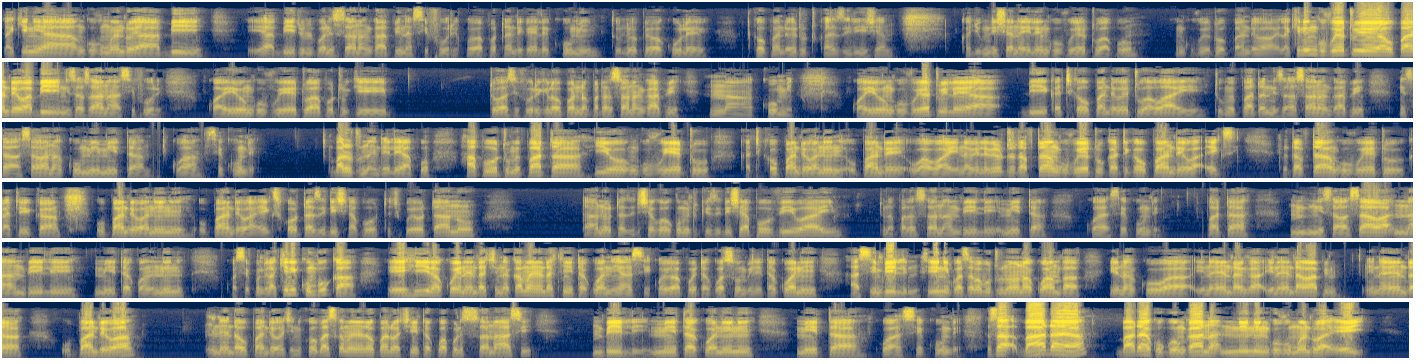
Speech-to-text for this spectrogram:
Lakini ya nguvu mwendo ya b ya b tulipewa ni sawa na ngapi? Na sifuri. Kwa hiyo hapo tutaandika ile kumi tuliopewa kule katika upande wetu tukazidisha tukajumlisha na ile nguvu yetu hapo nguvu yetu upande wa lakini nguvu yetu hiyo ya upande wa b ni sawasawa na sifuri. Kwa hiyo nguvu yetu hapo tukitoa sifuri kila upande unapata sawa na ngapi? Na kumi. Kwa hiyo nguvu yetu ile ya b katika upande wetu wa y tumepata ni sawasawa na ngapi? Ni sawasawa na kumi mita kwa sekunde. Bado tunaendelea hapo. Hapo tumepata hiyo nguvu yetu katika upande wa nini? Upande wa y. Na vile vile tutatafuta nguvu yetu katika upande wa x. Tutatafuta nguvu yetu katika upande wa nini? Upande wa x. Kwa tutazidisha hapo. Tutachukua hiyo tano. Tano tutazidisha kwa kumi. Tukizidisha hapo vy tunapata sawa na mbili mita kwa sekunde. Pata ni sawasawa na mbili mita kwa nini kwa sekunde. Lakini kumbuka e, hii inakuwa inaenda chini na kama inaenda chini itakuwa ni asi kwa hiyo hapo itakuwa sio mbili itakuwa ni asi mbili. Hii ni kwa sababu tunaona kwamba inakuwa inaenda inaenda wapi? Inaenda upande wa inaenda upande wa chini. Kwa hiyo basi kama inaenda upande wa chini itakuwa hapo ni sawa na asi mbili. Mita kwa nini? Mita kwa sekunde. Sasa baada ya baada ya kugongana nini nguvu mwendo wa a?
